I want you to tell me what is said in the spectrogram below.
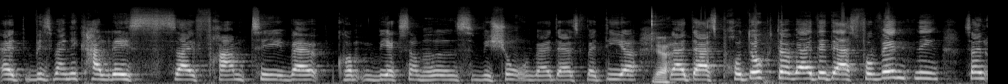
at hvis man ikke har læst sig frem til, hvad kom virksomhedens vision, hvad er deres værdier, Ja. hvad er deres produkter, hvad er det deres forventning, så en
